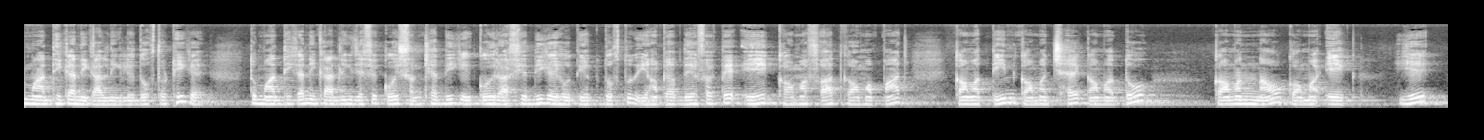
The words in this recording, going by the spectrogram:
माध्यिका निकालने के लिए, दोस्तों, ठीक है? तो माध्यिका निकालने की जैसे कोई संख्या दी गई, कोई राशि दी गई होती है तो दोस्तों यहाँ पे आप देख सकते हैं, एक, कामा सात, कामा पाँच, कामा तीन, कामा छः, कामा दो, कामा नौ, कामा एक, ये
